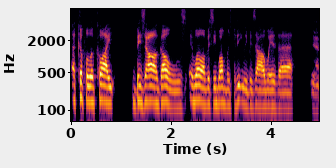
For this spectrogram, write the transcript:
a couple of quite bizarre goals. Well, obviously one was particularly bizarre with uh, yeah.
